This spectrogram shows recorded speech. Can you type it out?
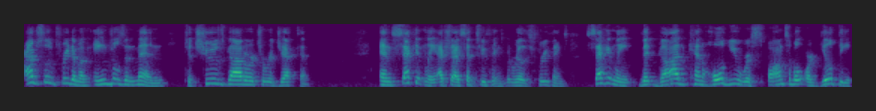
absolute freedom of angels and men to choose God or to reject him. And secondly, actually, I said two things, but really it's three things. Secondly, that God can hold you responsible or guilty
